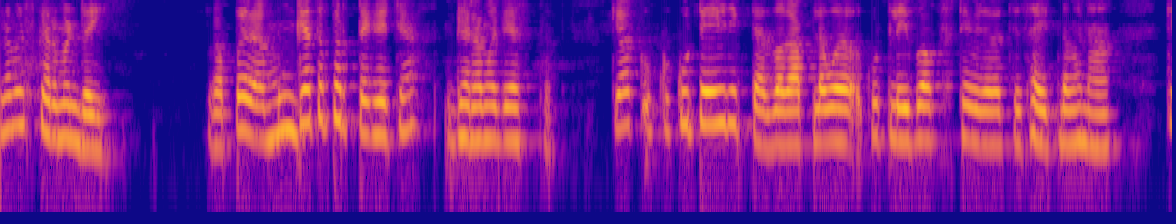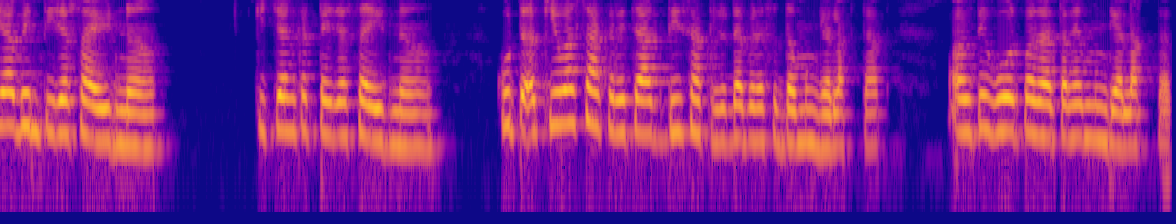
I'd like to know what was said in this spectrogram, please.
नमस्कार मंडळी. बघा प मुंग्या तर प्रत्येकाच्या घरामध्ये असतात. किंवा कु कुठेही निघतात. बघा आपला व कुठलेही बॉक्स ठेवल्याच्या साईडनं म्हणा किंवा भिंतीच्या साईडनं किचन कट्ट्याच्या साईडनं कुठं किंवा साखरेच्या अगदी साखरेच्या डब्याला सुद्धा मुंग्या लागतात. अगदी गोड पदार्थाला मुंग्या लागतात.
